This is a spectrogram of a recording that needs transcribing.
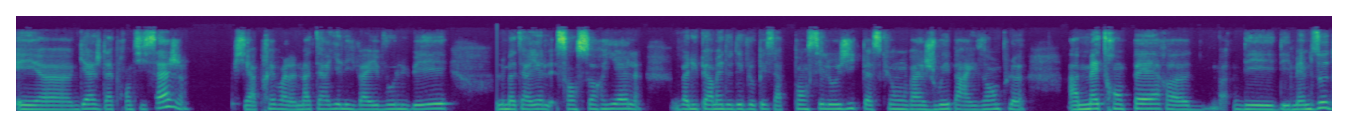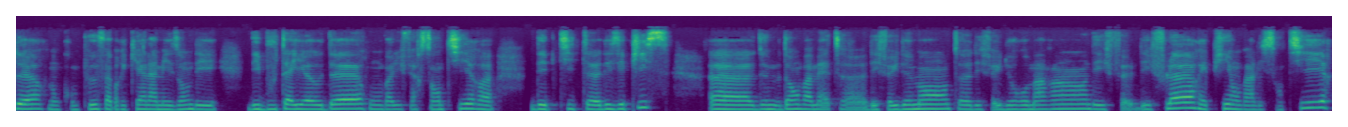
est euh, gage d'apprentissage. Puis après, voilà, le matériel, il va évoluer. Le matériel sensoriel va lui permettre de développer sa pensée logique parce qu'on va jouer, par exemple, à mettre en paire euh, des, mêmes odeurs. Donc, on peut fabriquer à la maison des, bouteilles à odeur où on va lui faire sentir euh, des petites des épices. dedans, on va mettre des feuilles de menthe, des feuilles de romarin, des, fleurs, et puis on va les sentir.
